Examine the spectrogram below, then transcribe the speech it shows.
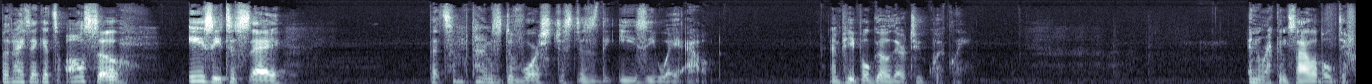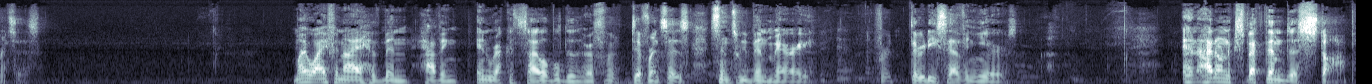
But I think it's also easy to say that sometimes divorce just is the easy way out. And people go there too quickly irreconcilable differences. My wife and I have been having irreconcilable differences since we've been married for 37 years. And I don't expect them to stop.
